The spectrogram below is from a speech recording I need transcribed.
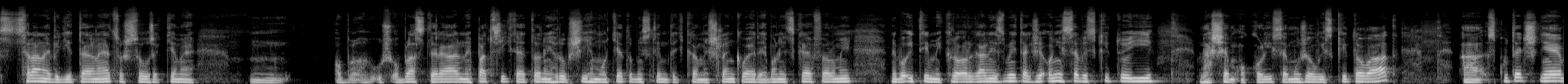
zcela neviditelné, což jsou, řekněme, mm, obl, už oblast, která nepatří k této nejhrubší hmotě, to myslím teďka myšlenkové demonické formy, nebo i ty mikroorganismy, takže oni se vyskytují v našem okolí, se můžou vyskytovat. A skutečně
